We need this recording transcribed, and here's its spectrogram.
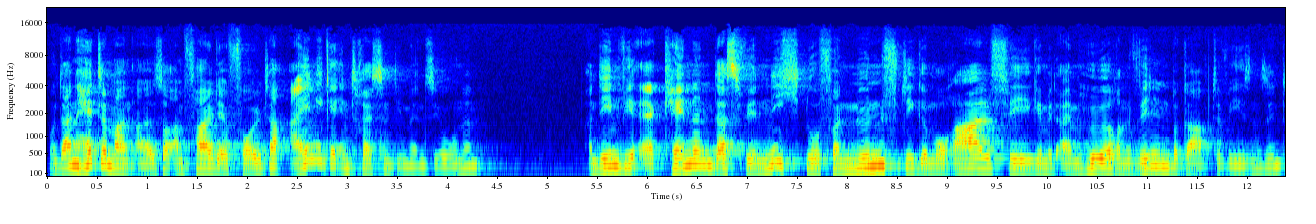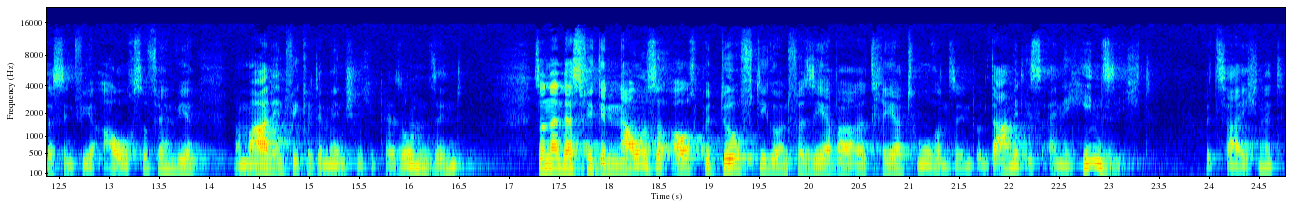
Und dann hätte man also am Fall der Folter einige Interessendimensionen, an denen wir erkennen, dass wir nicht nur vernünftige, moralfähige, mit einem höheren Willen begabte Wesen sind, das sind wir auch, sofern wir normal entwickelte menschliche Personen sind, sondern dass wir genauso auch bedürftige und versehrbare Kreaturen sind. Und damit ist eine Hinsicht bezeichnet,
